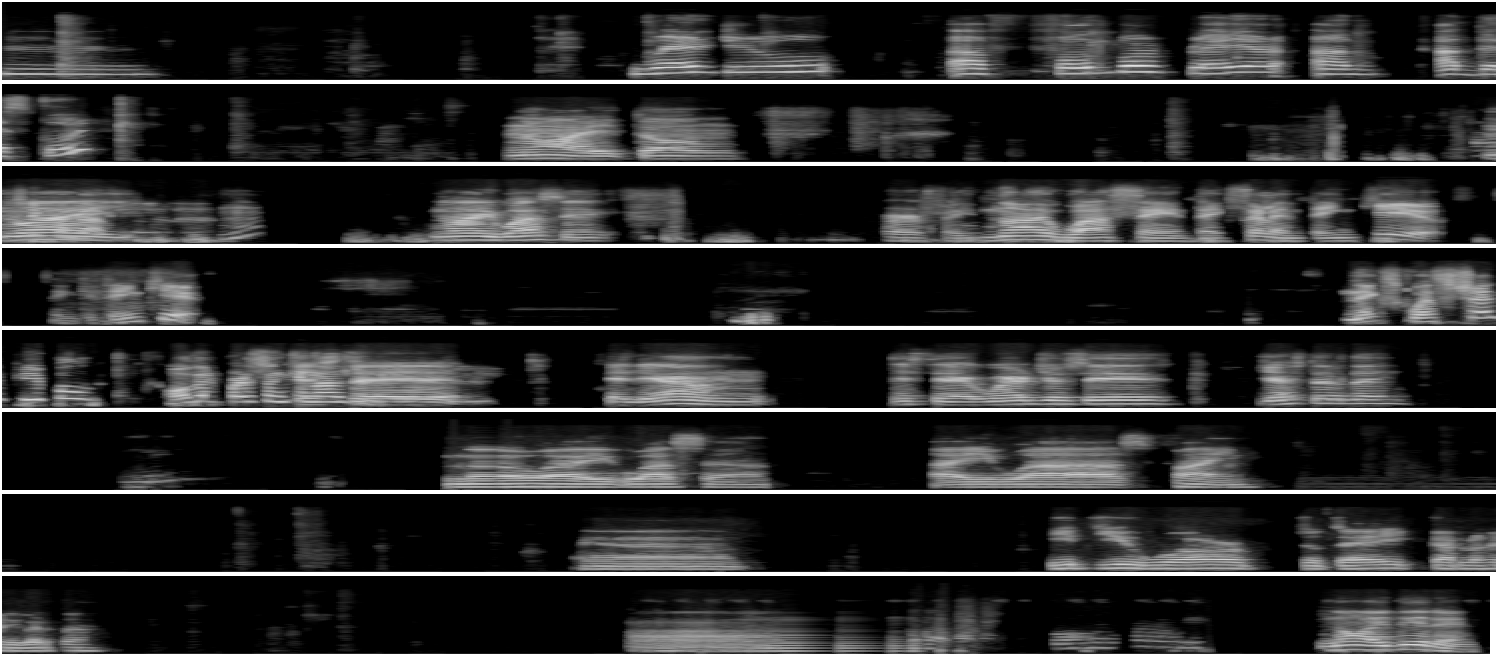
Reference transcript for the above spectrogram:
Hmm. Were you a football player at, at the school? No, I don't. No, I, no, I wasn't. Perfect. No, I wasn't. Excellent. Thank you. Thank you. Thank you. Next question, people. Other person can answer. Este, Elian, este, where you see yesterday? No, I wasn't. I was fine. Uh, did you work today, Carlos Heriberto? Um, no, I didn't.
